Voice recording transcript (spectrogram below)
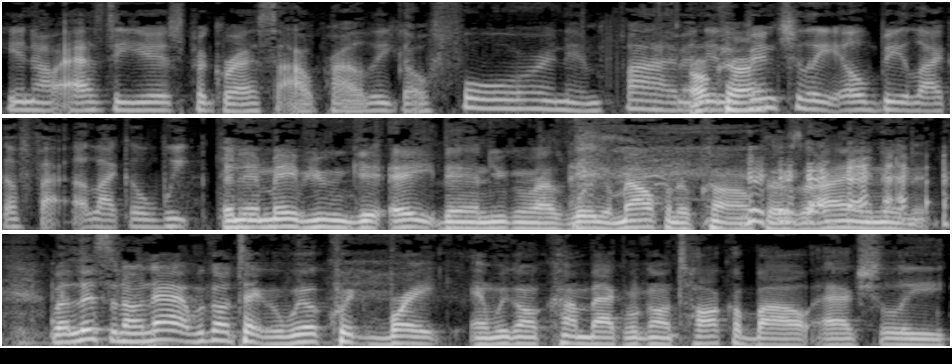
you know, as the years progress, I'll probably go four and then five, and Okay. then eventually it'll be like a fa- like a week. And then maybe you can get eight. Then you can ask William Malcolm to come because I ain't in it. But listen, on that, we're gonna take a real quick break, and we're gonna come back. We're gonna talk about actually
